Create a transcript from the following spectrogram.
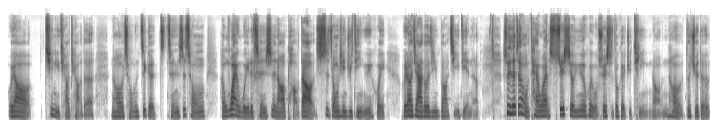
我要。千里迢迢的，然后从这个城市，从很外围的城市，然后跑到市中心去听音乐会，回到家都已经不知道几点了。所以在这种台湾，随时有音乐会，我随时都可以去听，然后然后都觉得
